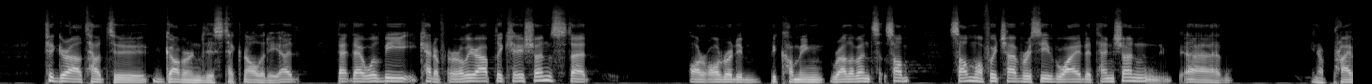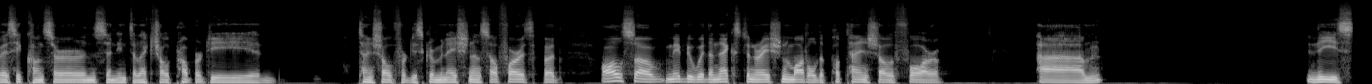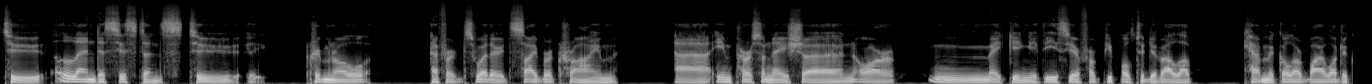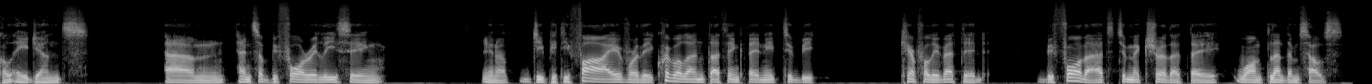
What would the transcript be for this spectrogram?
figure out how to govern this technology. I, that there will be kind of earlier applications that are already becoming relevant. Some some of which have received wide attention. Uh, you know, privacy concerns and intellectual property and potential for discrimination and so forth. But also maybe with the next generation model, the potential for um, these to lend assistance to uh, criminal efforts, whether it's cybercrime, uh, impersonation, or making it easier for people to develop chemical or biological agents. Um, and so before releasing, you know, GPT-5 or the equivalent, I think they need to be carefully vetted before that to make sure that they won't lend themselves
